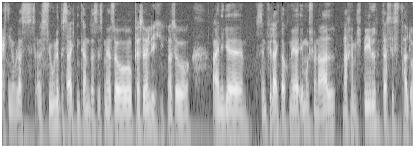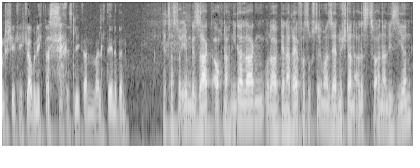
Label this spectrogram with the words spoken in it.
weiß nicht, ob man das als Schule bezeichnen kann, das ist mehr so persönlich. Also einige sind vielleicht auch mehr emotional nach dem Spiel. Das ist halt unterschiedlich. Ich glaube nicht, dass es liegt an, weil ich Däne bin. Jetzt hast du eben gesagt, auch nach Niederlagen oder generell versuchst du immer sehr nüchtern alles zu analysieren.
